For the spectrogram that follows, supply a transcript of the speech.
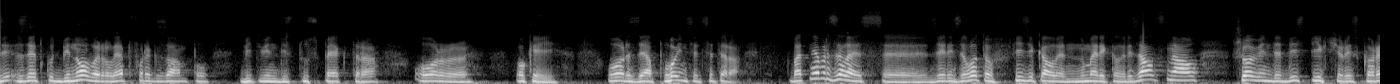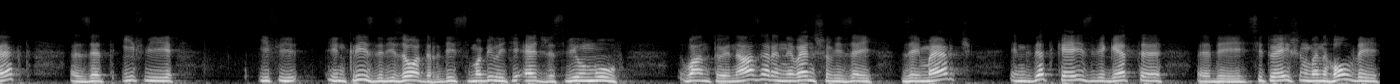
th that could be no overlap, for example, between these two spectra, or uh, okay, or their points, etc. But nevertheless, uh, there is a lot of physical and numerical results now showing that this picture is correct. Uh, that if we if we increase the disorder, these mobility edges will move one to another and eventually they, they merge. In that case, we get uh, uh, the situation when all the,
